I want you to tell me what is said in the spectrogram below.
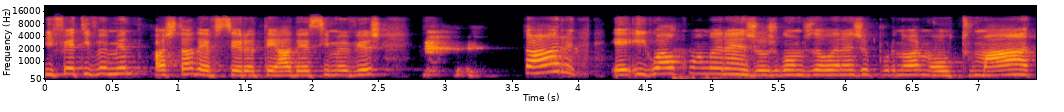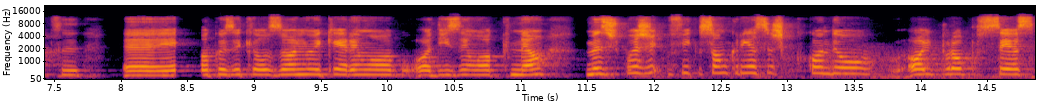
efetivamente, lá está, deve ser até à décima vez. É igual com a laranja, os gomos da laranja por norma, ou o tomate, eh, é aquela coisa que eles olham e querem logo, ou dizem logo que não, mas depois fico, são crianças que quando eu olho para o processo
